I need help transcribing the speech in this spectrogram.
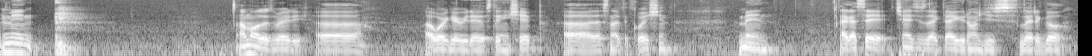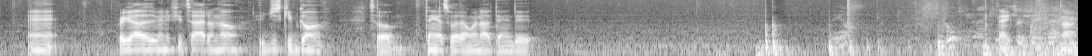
I mean, I'm always ready. Uh, I work every day to stay in shape. Uh, that's not the question. I mean, like I said, chances like that, you don't just let it go. And regardless, even if you're tired or no, you just keep going. So think that's what I went out there and did. Thank you. All right.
